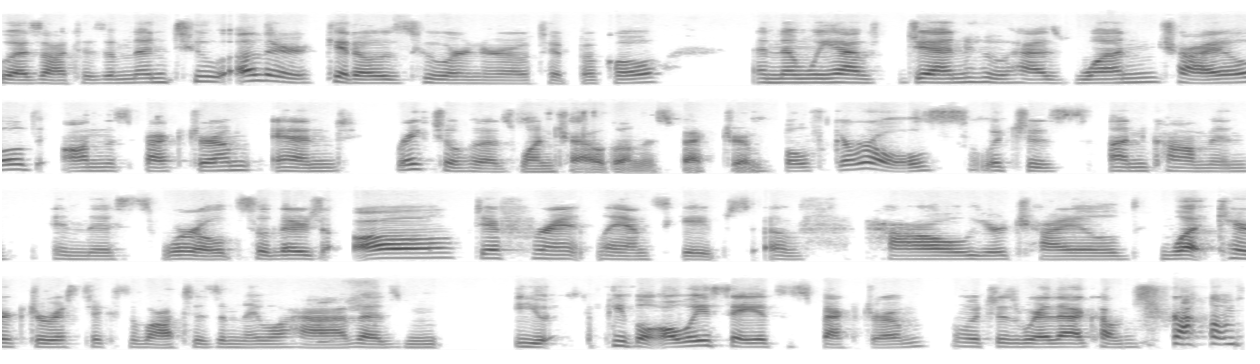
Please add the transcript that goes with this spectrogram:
who has autism, then two other kiddos who are neurotypical and then we have Jen, who has one child on the spectrum, and Rachel, who has one child on the spectrum, both girls, which is uncommon in this world. So there's all different landscapes of how your child, what characteristics of autism they will have. As you, people always say it's a spectrum, which is where that comes from.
